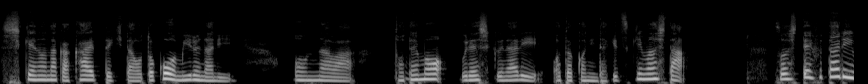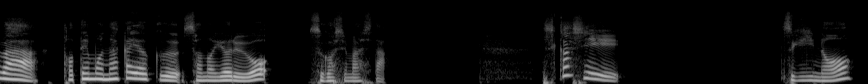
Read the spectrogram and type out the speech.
しけの中帰ってきた男を見るなり、女はとても嬉しくなり男に抱きつきました。そして二人はとても仲良くその夜を過ごしました。しかし、次の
